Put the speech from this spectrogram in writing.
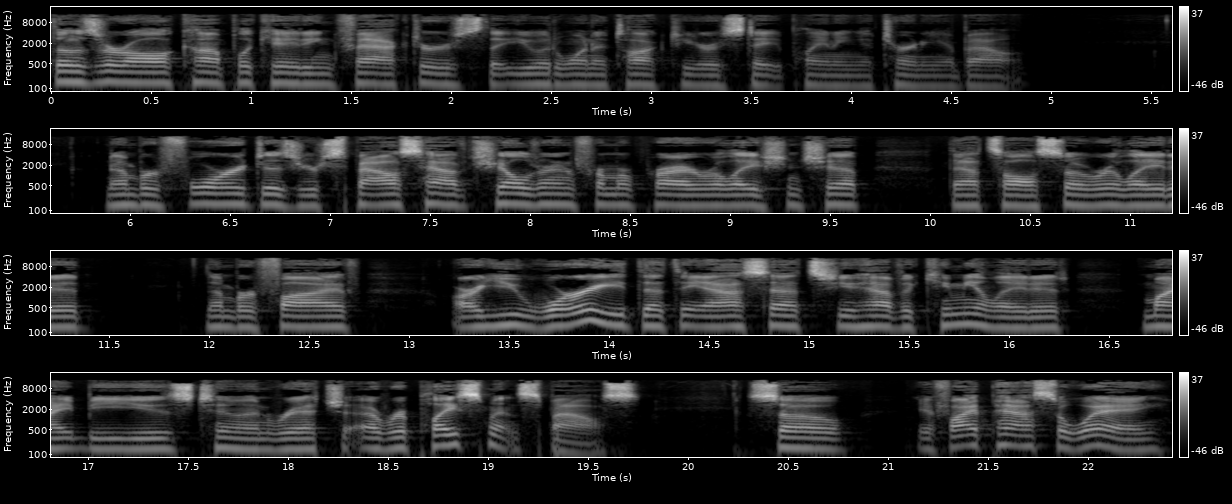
those are all complicating factors that you would want to talk to your estate planning attorney about. Number four, does your spouse have children from a prior relationship? That's also related. Number five, are you worried that the assets you have accumulated might be used to enrich a replacement spouse? So, if I pass away,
